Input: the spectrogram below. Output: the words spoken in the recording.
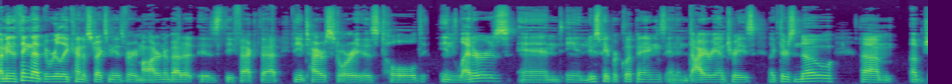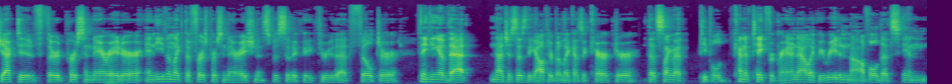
I mean, the thing that really kind of strikes me as very modern about it is the fact that the entire story is told in letters and in newspaper clippings and in diary entries. Like, there's no um, objective third person narrator, and even like the first person narration is specifically through that filter. Thinking of that not just as the author, but like as a character. That's something that people kind of take for granted now. Like we read a novel that's in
